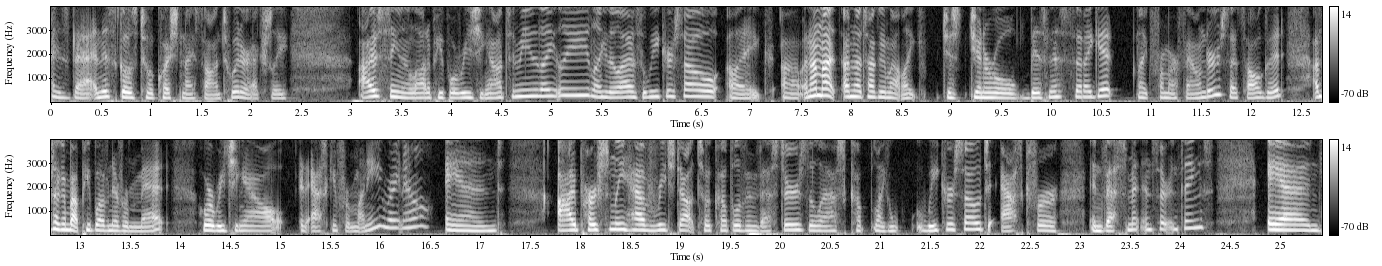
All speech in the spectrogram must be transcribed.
is that, and this goes to a question I saw on Twitter actually. I've seen a lot of people reaching out to me lately, like the last week or so. Like, uh, and I'm not, I'm not talking about like just general business that I get, like from our founders. That's all good. I'm talking about people I've never met who are reaching out and asking for money right now, and I personally have reached out to a couple of investors the last couple like week or so to ask for investment in certain things, and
